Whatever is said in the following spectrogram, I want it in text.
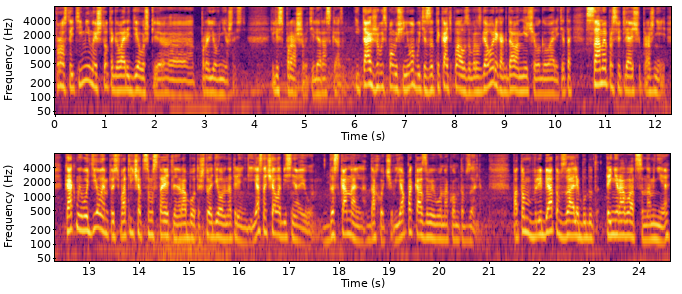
Просто идти мимо и что-то говорить девушке э, про ее внешность. Или спрашивать, или рассказывать. И также вы с помощью него будете затыкать паузу в разговоре, когда вам нечего говорить. Это самое просветляющее упражнение. Как мы его делаем, то есть в отличие от самостоятельной работы, что я делаю на тренинге? Я сначала объясняю его досконально, доходчиво. Я показываю его на ком-то в зале. Потом ребята в зале будут тренироваться на мне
